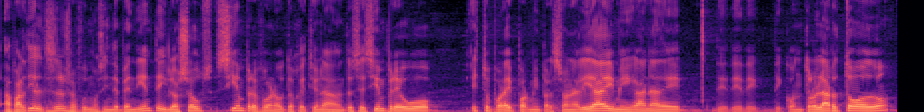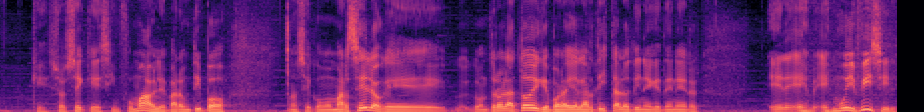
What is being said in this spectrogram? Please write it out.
a partir del tercero ya fuimos independientes y los shows siempre fueron autogestionados. Entonces siempre hubo, esto por ahí por mi personalidad y mi gana de controlar todo, que yo sé que es infumable para un tipo, no sé, como Marcelo, que controla todo y que por ahí el artista lo tiene que tener. Es, es muy difícil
